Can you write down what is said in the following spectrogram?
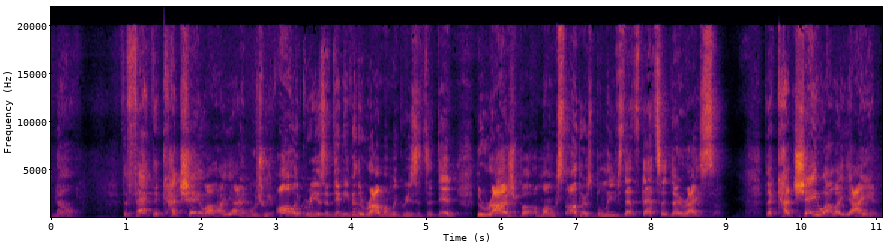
No. The fact that Kacheu al Hayayin, which we all agree is a din, even the Rambam agrees it's a din, the Rajba, amongst others, believes that that's a deraisa. That Kacheu al Hayayin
